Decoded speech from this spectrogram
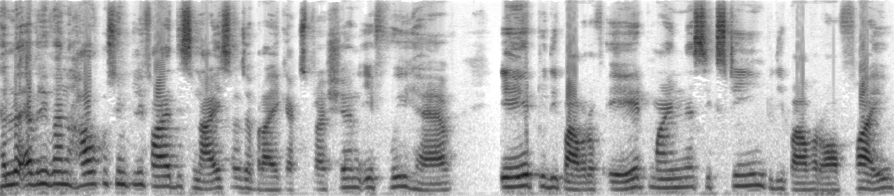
Hello everyone, how to simplify this nice algebraic expression if we have 8 to the power of 8 minus 16 to the power of 5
